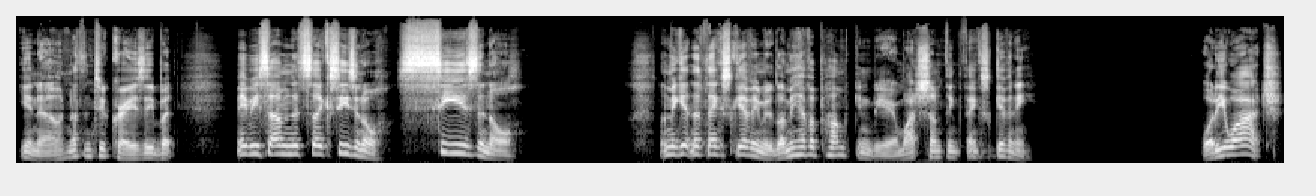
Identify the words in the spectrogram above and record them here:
you know, nothing too crazy, but maybe something that's like seasonal. Seasonal. Let me get in the Thanksgiving mood. Let me have a pumpkin beer and watch something Thanksgiving What do you watch?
